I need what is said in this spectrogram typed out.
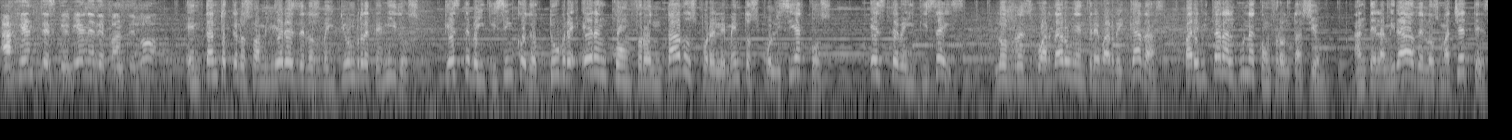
agentes que viene de Panteló. En tanto que los familiares de los 21 retenidos, que este 25 de octubre eran confrontados por elementos policíacos, este 26 los resguardaron entre barricadas para evitar alguna confrontación ante la mirada de los machetes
